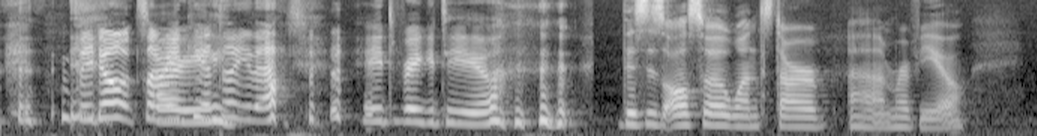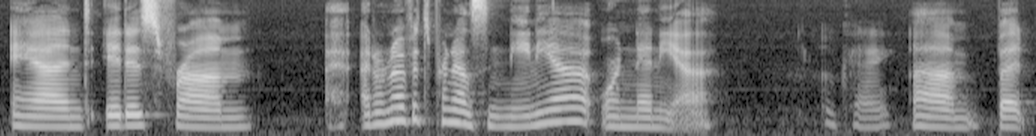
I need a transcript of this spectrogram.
they don't. Sorry, I can't tell you that. Hate to break it to you. this is also a one star um, review. And it is from, I don't know if it's pronounced Nenia or Nenia, okay. um, but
